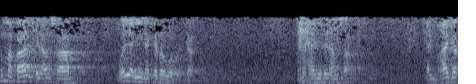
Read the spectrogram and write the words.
ثم قال في الأنصار والذين تبوأوا الدار. هذه في الأنصار. المهاجر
